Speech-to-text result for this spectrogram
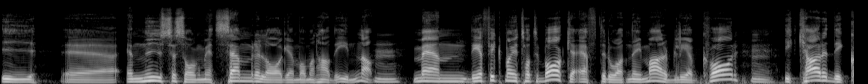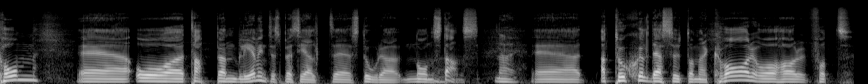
i eh, en ny säsong med ett sämre lag än vad man hade innan. Mm. Men det fick man ju ta tillbaka efter då att Neymar blev kvar, Mm. Icardi kom eh, och tappen blev inte speciellt eh, stora någonstans. Eh, att Tuchel dessutom är kvar och har fått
